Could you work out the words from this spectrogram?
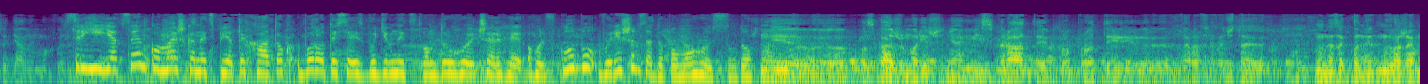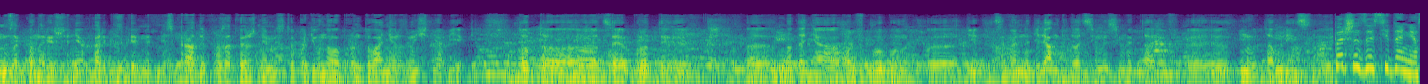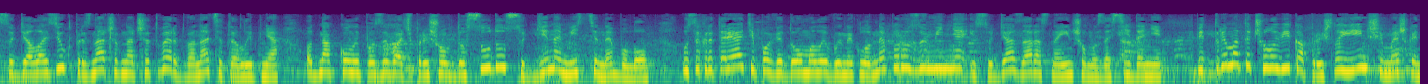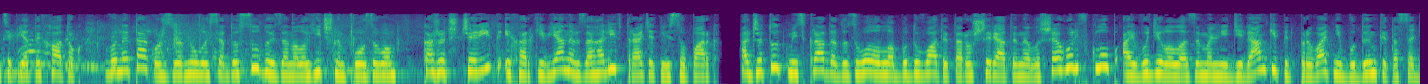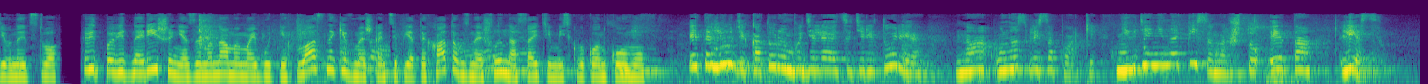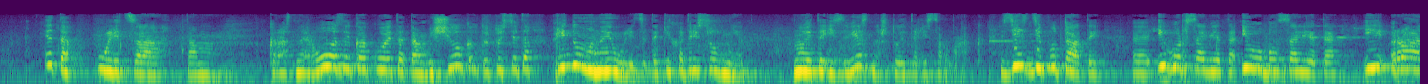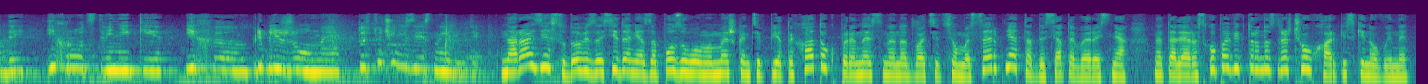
суддя не мог визначити. Сергій Яценко, мешканець п'ятихаток, боротися із будівництвом другої черги гольф-клубу вирішив за допомогою суду. Ми е, оскаржимо рішення міськради про проти зараз я зачитаю. Ну незаконне. Ми вважаємо незаконне рішення Харківської міськради про затвердження містобудівного обґрунтування розміщення об'єктів. Тобто е, це проти е, надання гольф-клубу земельної ділянки 27,7 гектарів. Ну там ліс. Перше засідання суддя Лазюк призначив на четвер, 12 липня. Однак, коли позивач прийшов до суду, судді на місці не було. У секретаріаті повідомили, виникло непорозуміння, і суддя зараз на іншому засіданні. Підтримати чоловіка прийшли й інші мешканці п'ятихаток. Вони також звернулися до суду із аналогічним позовом. кажуть, ще рік і харків'яни взагалі втратять лісопарк. Адже тут міськрада дозволила будувати та розширяти не лише гольф-клуб, а й виділила земельні ділянки під приватні будинки та садівництво. Відповідне рішення з іменами майбутніх власників мешканці п'ятихаток знайшли на сайті міськвиконкому. Это люди, которым выделяется территория на, у нас в лесопарке. Нигде не написано, что это лес. Это улица там, Красной Розы какой-то, там еще как-то. То есть это придуманные улицы, таких адресов нет. Но это известно, что это лесопарк. Здесь депутаты э, и горсовета, и облсовета, и рады, их родственники, их э, приближенные. То есть очень известные люди. Наразі судові засідання за позовами мешканців п'ятихаток перенесені на 27 серпня та 10 вересня. Наталія Раскопа, Віктор Ноздрачов, Харківські новини.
